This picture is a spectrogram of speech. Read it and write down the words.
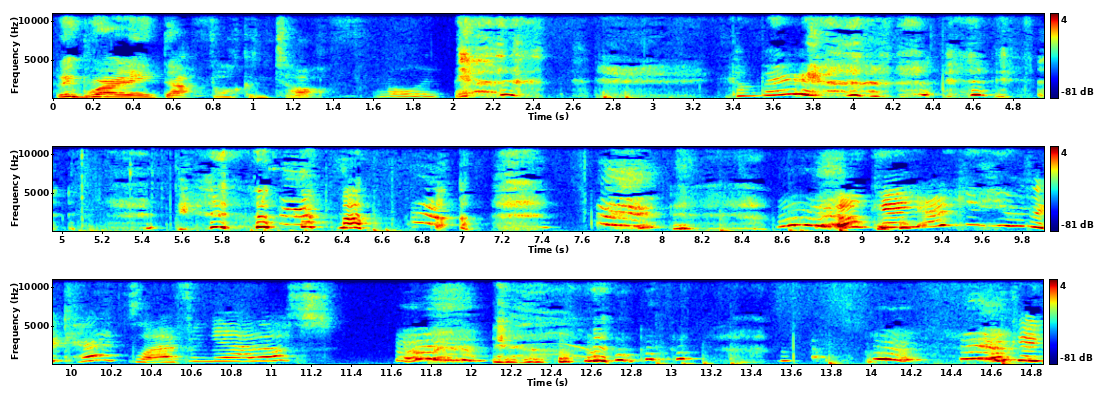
Big Brian ain't that fucking tough. Compare. okay, I can hear the cats laughing at us. okay,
